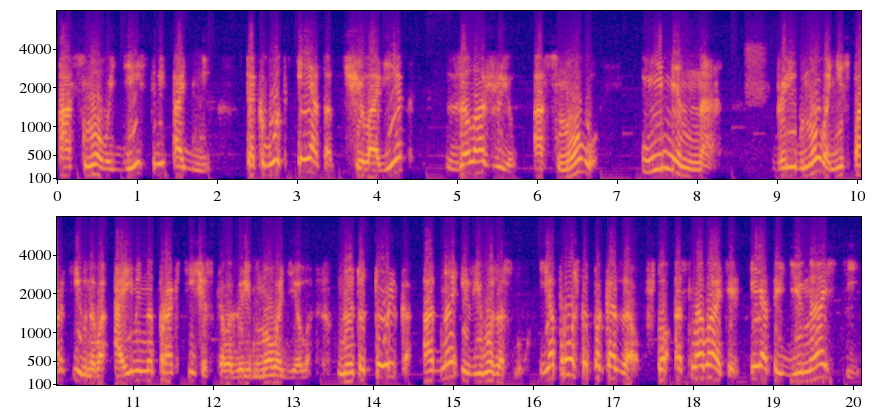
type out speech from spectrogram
Основы действий одни. Так вот, этот человек заложил основу именно грибного, не спортивного, а именно практического грибного дела. Но это только одна из его заслуг. Я просто показал, что основатель этой династии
